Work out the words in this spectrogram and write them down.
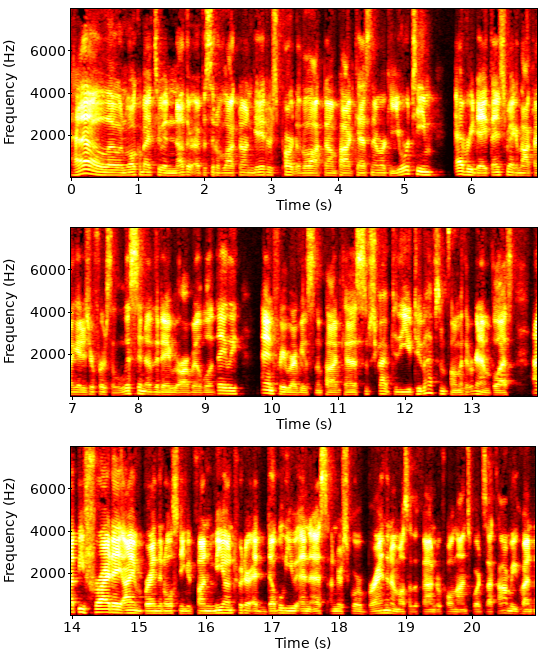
Hello, and welcome back to another episode of Locked On Gators, part of the Locked On Podcast Network. Your team every day. Thanks for making Locked On Gators your first listen of the day. We are available daily and free listen to the podcast. Subscribe to the YouTube. Have some fun with it. We're going to have a blast. Happy Friday. I am Brandon Olson. You can find me on Twitter at WNS underscore Brandon. I'm also the founder of whole9sports.com where you can find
